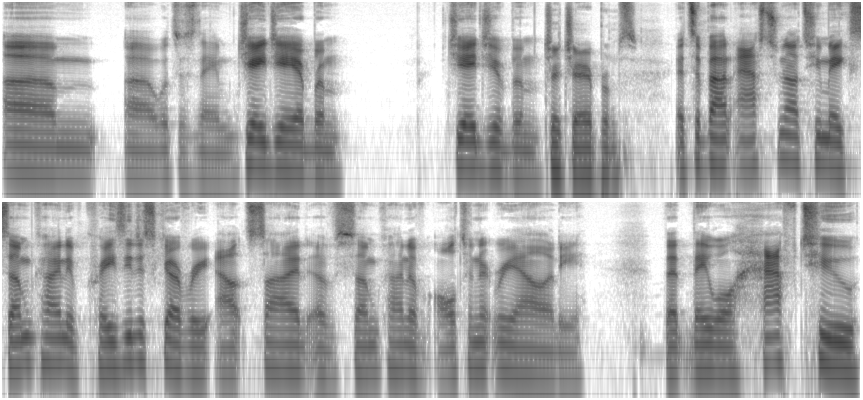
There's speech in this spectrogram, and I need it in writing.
um, uh, what's his name? J.J. Abram. J.J. Abram. J.J. Abrams. It's about astronauts who make some kind of crazy discovery outside of some kind of alternate reality that they will have to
